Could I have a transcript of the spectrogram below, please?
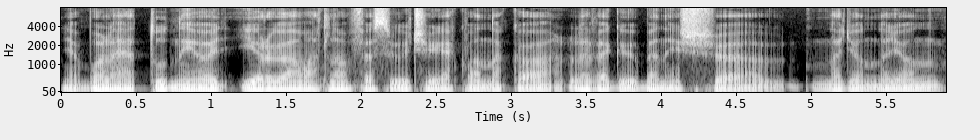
Ugye abban lehet tudni, hogy irgalmatlan feszültségek vannak a levegőben, és nagyon-nagyon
